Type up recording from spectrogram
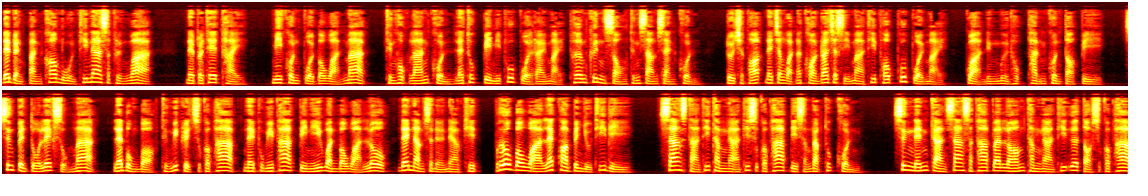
ได้แบ่งปันข้อมูลที่น่าสะพรึงว่า ในประเทศไทย มีคนป่วยเบาหวานมากถึง 6 ล้านคน และทุกปีมีผู้ป่วยรายใหม่เพิ่มขึ้น 2-3 แสนคน โดยเฉพาะในจังหวัดนครราชสีมาที่พบผู้ป่วยใหม่กว่า 16,000 คนต่อปี ซึ่งเป็นตัวเลขสูงมาก และบ่งบอกถึงวิกฤตสุขภาพในภูมิภาคปีนี้วันเบาหวานโลกได้นำเสนอแนวคิด โรคเบาหวานและความเป็นอยู่ที่ดี สร้างสถานที่ทำงานที่สุขภาพดีสำหรับทุกคน ซึ่งเน้นการสร้างสภาพแวดล้อมทำงานที่เอื้อต่อสุขภาพ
